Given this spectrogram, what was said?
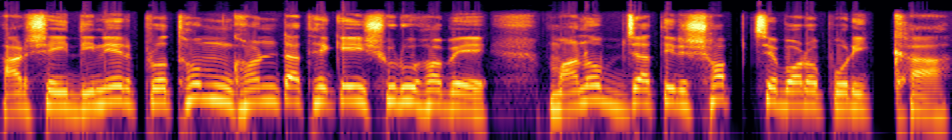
আর সেই দিনের প্রথম ঘণ্টা থেকেই শুরু হবে মানবজাতির সবচেয়ে বড় পরীক্ষা।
